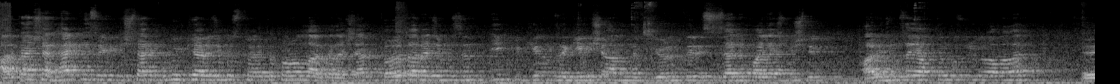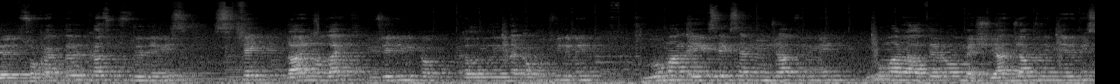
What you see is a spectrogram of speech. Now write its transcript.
Arkadaşlar herkese iyi işler. Bugünkü aracımız Toyota Corolla arkadaşlar. Toyota aracımızın ilk dükkanımıza geliş anındaki görüntüleri sizlerle paylaşmıştık. Aracımıza yaptığımız uygulamalar e, sokakların kaskosu dediğimiz Stek Dyno Light 150 mikron kalınlığında kaput filmi, Lumar Air 80 ön cam filmi, Lumar ATR 15 yan cam filmlerimiz,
